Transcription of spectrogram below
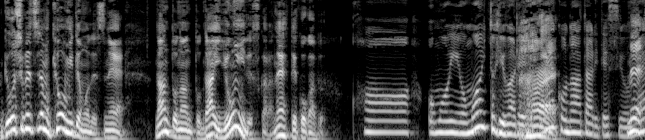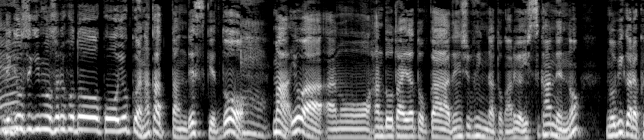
業種別でも今日見てもですね、なんとなんと第4位ですからね、デコ株。はあ、重い重いと言われるね、はい、このあたりですよね。ね。で、業績もそれほど、こう、良くはなかったんですけど、えー、まあ、要は、あの、半導体だとか、電子部品だとか、あるいは輸出関連の伸びから比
